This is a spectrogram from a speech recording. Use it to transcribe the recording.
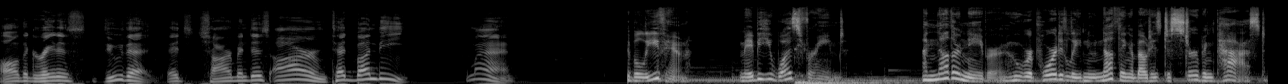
all the greatest do that. It's Charm and Disarm. Ted Bundy. Come on. Believe him. Maybe he was framed. Another neighbor, who reportedly knew nothing about his disturbing past,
